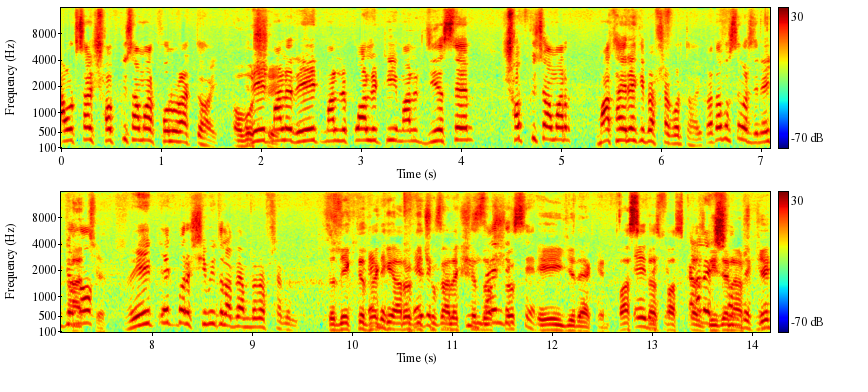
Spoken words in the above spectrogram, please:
আউট সাইড সবকিছু আমার ফলো রাখতে হয়। রেট মালের রেট মালের কোয়ালিটি মালের জিএসএম সবকিছু আমার মাথায় রেখে ব্যবসা করতে হয়। কথা বুঝতে পারছেন? এই জন্য আচ্ছা। রেট একবারে সীমিত লাভে আমরা ব্যবসা করি। তো দেখতে থাকি আরও কিছু কালেকশন দর্শক। এই যে দেখেন first class first class design আসছে দেখেন,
